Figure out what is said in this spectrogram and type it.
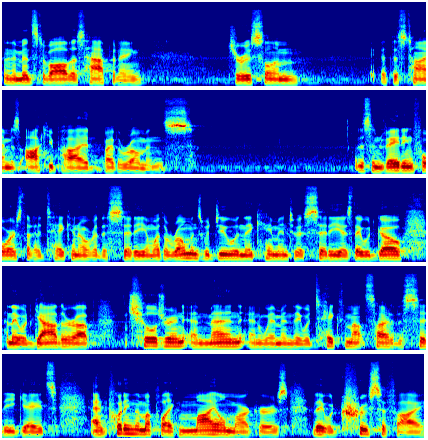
In the midst of all this happening, Jerusalem at this time is occupied by the Romans this invading force that had taken over the city. And what the Romans would do when they came into a city is they would go and they would gather up children and men and women. They would take them outside of the city gates and putting them up like mile markers, they would crucify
